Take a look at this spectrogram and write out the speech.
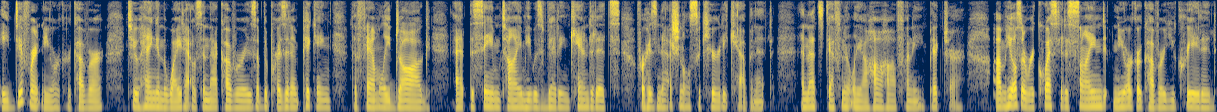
a different New Yorker cover to hang in the White House. And that cover is of the president picking the family dog at the same time he was vetting candidates for his national security cabinet. And that's definitely a ha ha funny picture. Um, he also requested a signed New Yorker cover you created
